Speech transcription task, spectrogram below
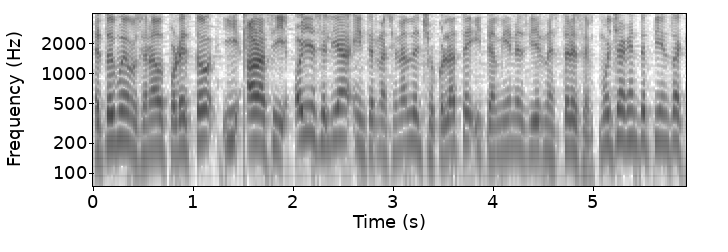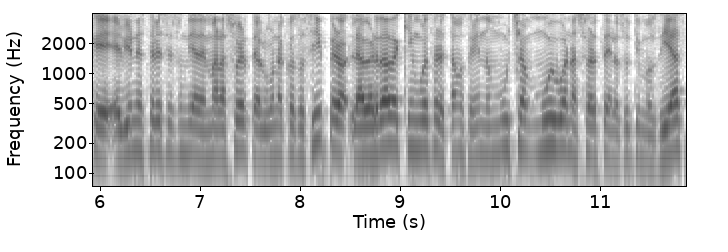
estoy muy emocionado por esto. Y ahora sí, hoy es el Día Internacional del Chocolate y también es viernes 13. Mucha gente piensa que el viernes 13 es un día de mala suerte, alguna cosa así, pero la verdad aquí en Wefer estamos teniendo mucha, muy buena suerte en los últimos días.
